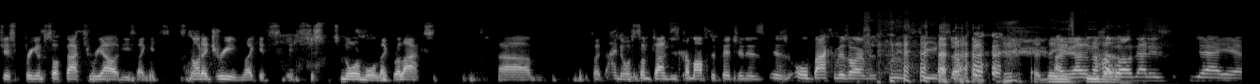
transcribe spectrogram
just bring himself back to reality. It's like it's, it's not a dream. Like it's it's just it's normal. Like relax. Um, but I know sometimes he's come off the pitch and his, his old back of his arm is bruised too. So I, mean, I, don't know how well that is. Yeah, yeah.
